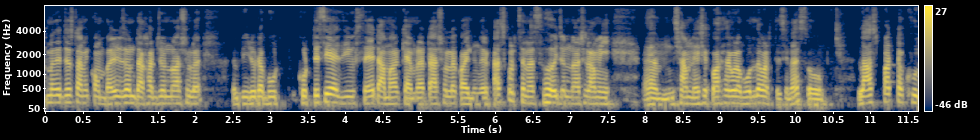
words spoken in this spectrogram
আপনাদের জাস্ট আমি কম্প্যারিজন দেখার জন্য আসলে ভিডিওটা বুট করতেছি অ্যাজ ইউ সেট আমার ক্যামেরাটা আসলে কয়েকদিন ধরে কাজ করছে না সো ওই জন্য আসলে আমি সামনে এসে কথাগুলো বলতে পারতেছি না সো লাস্ট পার্টটা খুব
